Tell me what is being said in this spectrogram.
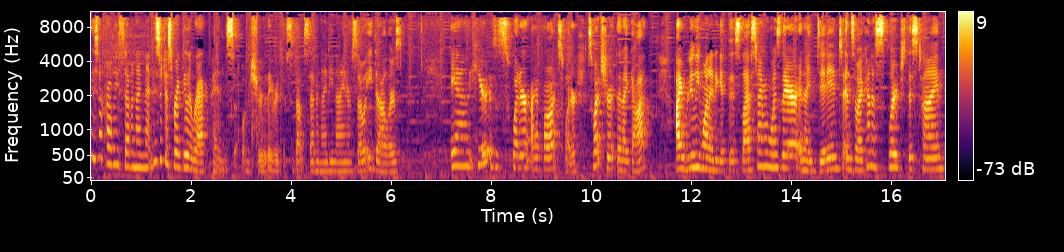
these are probably $7.99. These are just regular rack pins. So I'm sure they were just about $7.99 or so, $8. And here is a sweater I bought, sweater, sweatshirt that I got. I really wanted to get this last time I was there and I didn't. And so I kind of splurged this time.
